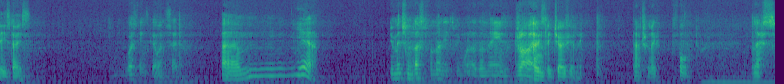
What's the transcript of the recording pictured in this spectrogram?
these days. Worse things go unsaid. Um, yeah. You mentioned lust for money as being one of the main drives. Only jovially. Naturally, for less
